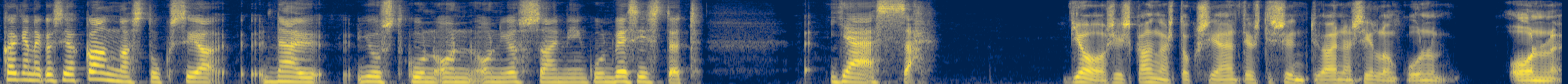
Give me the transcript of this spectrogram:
kaikenlaisia kangastuksia näy just kun on, on jossain niin kuin vesistöt jäässä? Joo, siis kangastuksia tietysti syntyy aina silloin, kun on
